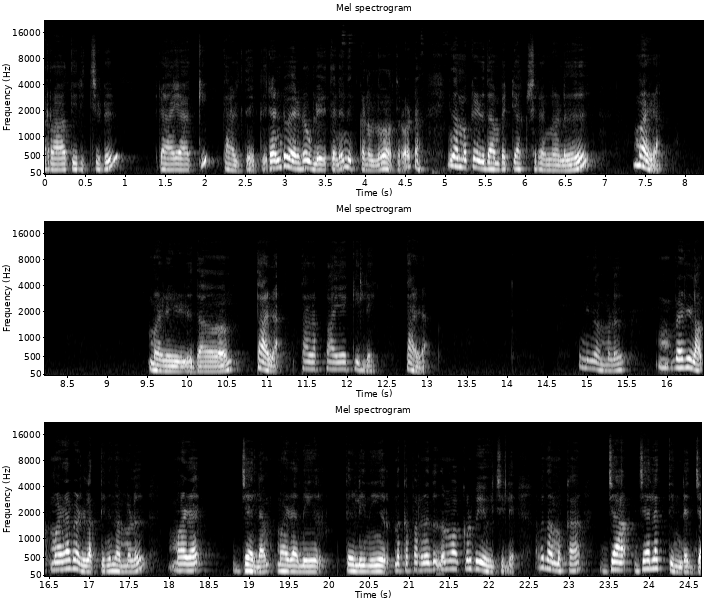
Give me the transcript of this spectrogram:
റ തിരിച്ചിട് രായാക്കി താഴത്തേക്ക്. രണ്ടുപേരുടെ ഉള്ളിൽ തന്നെ നിൽക്കണം എന്ന് മാത്രം കേട്ടോ. ഇനി നമുക്ക് എഴുതാൻ പറ്റിയ അക്ഷരങ്ങൾ മഴ. മഴ എഴുതാം. തഴ. തഴപ്പായക്കില്ലേ? തഴ. ഇനി നമ്മൾ വെള്ളം മഴ വെള്ളത്തിന് നമ്മൾ മഴ ജലം മഴനീർ തെളിനീർ എന്നൊക്കെ പറഞ്ഞത് നമ്മൾ വാക്കുകൾ ഉപയോഗിച്ചില്ലേ? അപ്പോൾ നമുക്ക് ആ ജ ജലത്തിന്റെ ജ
